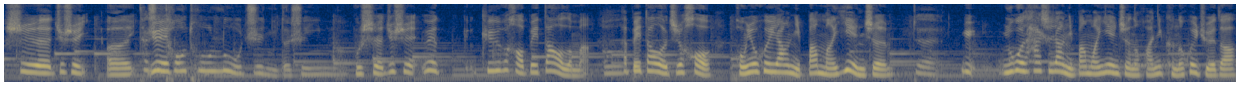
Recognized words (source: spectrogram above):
是就是呃，他是偷偷录制你的声音吗？不是，就是因为 QQ 号被盗了嘛，嗯他被盗了之后，朋友会让你帮忙验证。对，如如果他是让你帮忙验证的话，你可能会觉得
